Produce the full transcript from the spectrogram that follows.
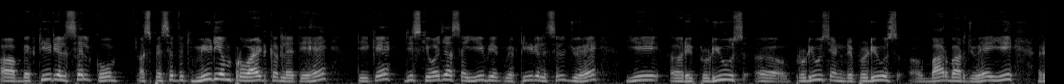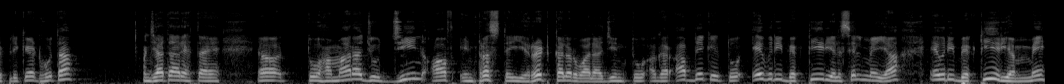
बैक्टीरियल सेल को स्पेसिफिक मीडियम प्रोवाइड कर लेते हैं, ठीक है? जिसकी वजह से ये भी एक बैक्टीरियल सेल जो है, ये रिप्रोड्यूस प्रोड्यूस एंड रिप्रोड्यूस बार बार जो है, ये रिप्लिकेट होता जाता रहता है। तो हमारा जो जीन ऑफ़ इंटरेस्ट है, ये रेड कलर वाला जीन तो अगर आप देखें तो एवरी बैक्टीरियल सेल में या एवरी बैक्टीरियम में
